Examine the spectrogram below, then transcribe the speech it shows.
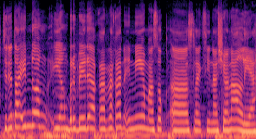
Ceritain dong yang berbeda karena kan ini masuk eh, seleksi nasional ya.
